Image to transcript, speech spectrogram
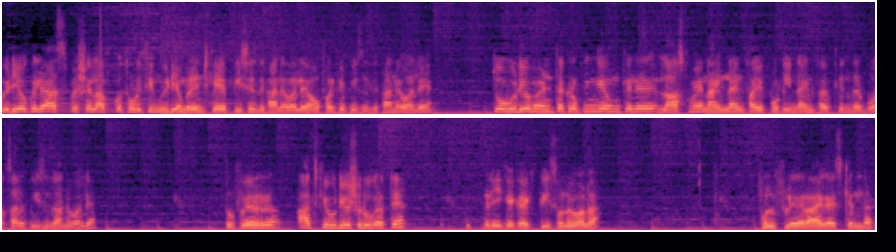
वीडियो के लिए आज स्पेशल आपको थोड़ी सी मीडियम रेंज के पीसेस दिखाने वाले हैं ऑफ़र के पीसेस दिखाने वाले हैं। जो वीडियो में एंड तक रुकेंगे, उनके लिए लास्ट में nine nine five fourteen nine five के अंदर बहुत सारे पीसेज आने वाले हैं। तो फिर आज की वीडियो शुरू करते हैं। इस तरीके का एक पीस होने वाला है। फुल फ्लेयर आएगा इसके अंदर।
